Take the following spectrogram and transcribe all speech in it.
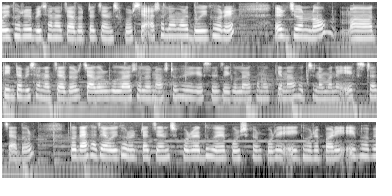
ওই ঘর ঘরের বিছানার চাদরটা চেঞ্জ করছি। আসলে আমার দুই ঘরে এর জন্য তিনটা বিছানার চাদর। চাদরগুলো আসলে নষ্ট হয়ে গেছে, যেগুলো এখনও কেনা হচ্ছে না মানে এক্সট্রা চাদর। তো দেখা যায় ওই ঘরেরটা চেঞ্জ করে, ধুয়ে, পরিষ্কার করে এই ঘরে পারি। এইভাবে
